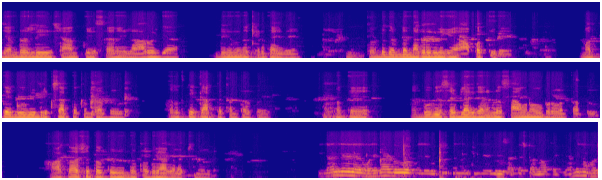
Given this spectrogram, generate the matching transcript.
ಜನರಲ್ಲಿ ಶಾಂತಿ, ಸಹನೆ ಇಲ್ಲ, ಆರೋಗ್ಯ ದಿನ ದಿನ ಕೆಡ್ತಾ ಇದೆ. ದೊಡ್ಡ ದೊಡ್ಡ ನಗರಗಳಿಗೆ ಆಪತ್ತಿದೆ. ಮತ್ತೆ ಭೂಮಿ ಬ್ರಿಕ್ಸ್ ಆಗ್ತಕ್ಕಂಥದ್ದು. ಅರ್ಥಕ್ವಿಕ್ ಆಗ್ತಕ್ಕಂಥದ್ದು ಮತ್ತೆ ಭೂಮಿ ಸಡ್ಲಾಗಿ ಜನಗಳು ಸಾವು ನೋವು ಬರುವಂಥದ್ದು ಆಕಾಶ ತತ್ವದಿಂದ ತೊಂದರೆ ಆಗೋ ಲಕ್ಷಣ ಇದೆ ಈಗಾಗಲೇ ವಯನಾಡು ಆಮೇಲೆ ಉತ್ತರ ಕನ್ನಡ ಜಿಲ್ಲೆಯಲ್ಲಿ ಸಾಕಷ್ಟು ಅನಾಹುತ ಇದೆ. ಆಮೇಲೆ ಹೊರ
